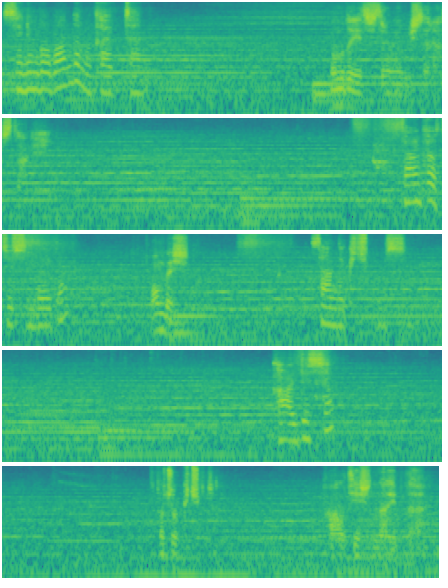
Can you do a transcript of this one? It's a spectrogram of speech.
Senin baban da mı kalpten? Onu da yetiştirememişler hastaneye. Sen kaç yaşındaydın? 15. Sen de küçük müsün? Kardeşin? O çok küçüktü. 6 yaşındaydı daha.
